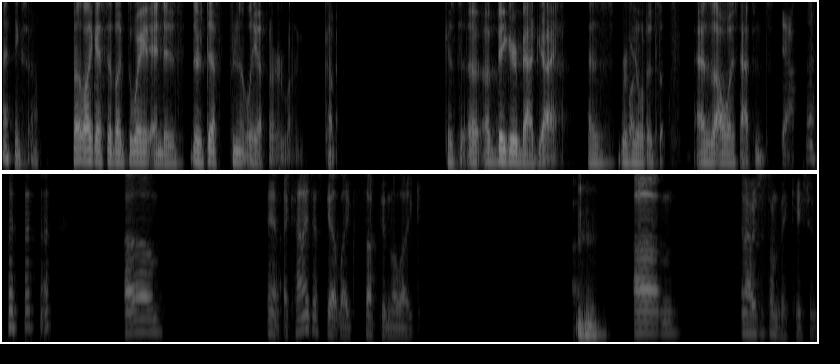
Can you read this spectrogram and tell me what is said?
I think so. But like I said, like the way it ended, there's definitely a third one coming. Because a, a bigger bad guy has revealed itself, as always happens. Yeah. um, man, I kind of just get like sucked into like, hmm um, and I was just on vacation.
